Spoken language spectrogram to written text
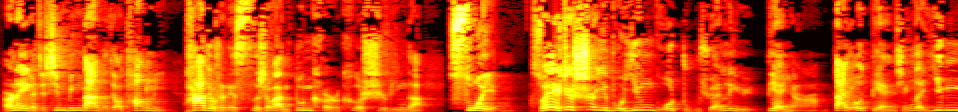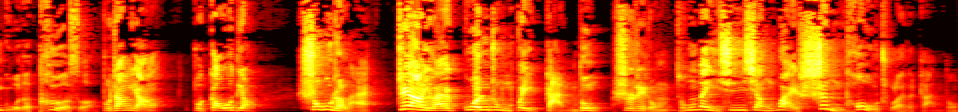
而那个就新兵蛋子叫汤米，他就是那四十万敦刻尔克士兵的缩影。所以，这是一部英国主旋律电影，带有典型的英国的特色，不张扬，不高调，收着来。这样一来，观众被感动，是这种从内心向外渗透出来的感动，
